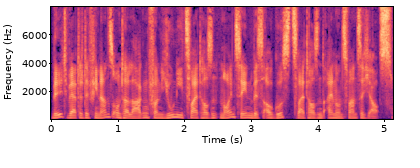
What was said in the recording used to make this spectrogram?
Bild wertete Finanzunterlagen von Juni 2019 bis August 2021 aus.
